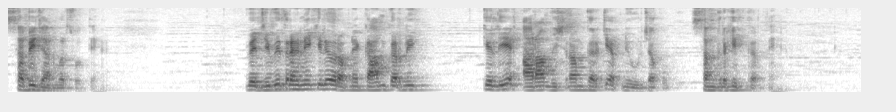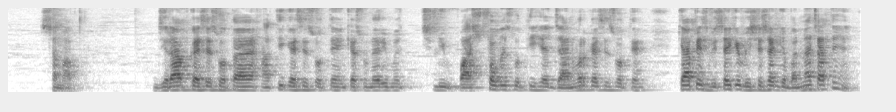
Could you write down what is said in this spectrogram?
सभी जानवर सोते हैं। वे जीवित रहने के लिए और अपने काम करने के लिए आराम विश्राम करके अपनी ऊर्जा को संग्रहित करते हैं। समाप्त। जिराफ कैसे सोता है, हाथी कैसे सोते हैं, क्या सुनहरी मछली वास्तव में सोती है, जानवर कैसे सोते हैं, क्या आप इस विषय के विशेषज्ञ बनना चाहते हैं?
